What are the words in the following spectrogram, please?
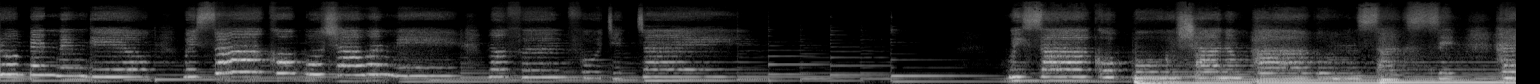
รวมเป็นหนึ่งเดียววิสาขบูชาวันนี้ มาฟื้นฟูจิตใจ วิสาขบู ชานำพาบุญศักดิ์สิทธิ์ให้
